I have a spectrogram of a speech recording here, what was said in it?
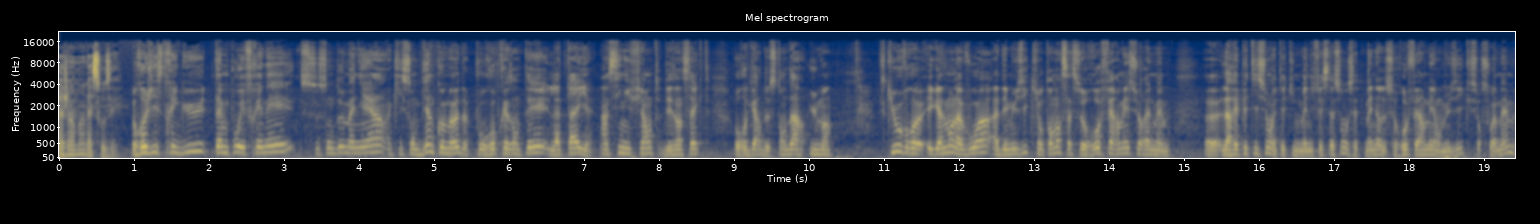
Benjamin Lassauzé. Registre aigu, tempo effréné, ce sont deux manières qui sont bien commodes pour représenter la taille insignifiante des insectes au regard de standards humains. Ce qui ouvre également la voie à des musiques qui ont tendance à se refermer sur elles-mêmes. Euh, la répétition était une manifestation de cette manière de se refermer en musique sur soi-même,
